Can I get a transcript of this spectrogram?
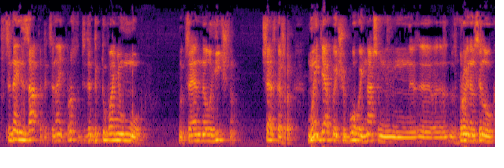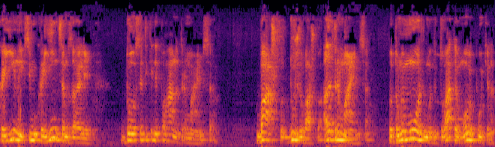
це навіть не запити, це навіть просто це диктування умов. Ну це нелогічно. Ще раз кажу, ми, дякуючи Богу і нашим е, Збройним силам України і всім українцям взагалі, досить таки непогано тримаємося. Важко, дуже важко, але тримаємося. Тобто ми можемо диктувати умови Путіна.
